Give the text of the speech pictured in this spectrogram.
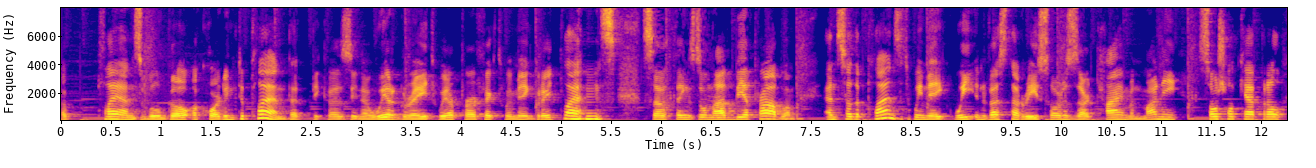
uh, plans will go according to plan that because you know we're great we're perfect we make great plans so things will not be a problem. And so the plans that we make we invest our resources our time and money social capital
